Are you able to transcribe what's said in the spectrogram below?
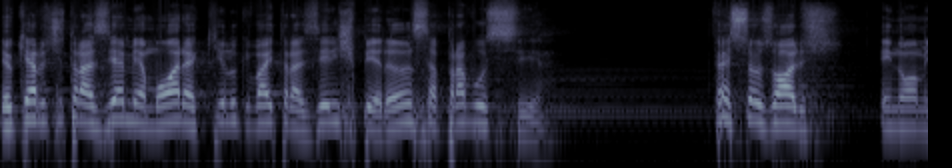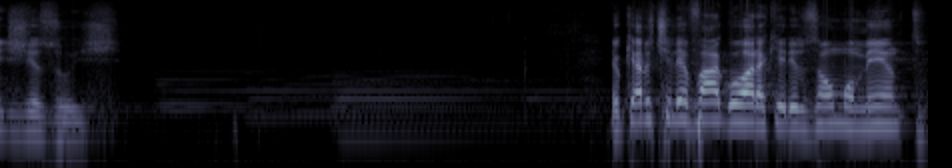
eu quero te trazer à memória aquilo que vai trazer esperança para você. Feche seus olhos em nome de Jesus. Eu quero te levar agora, queridos, a um momento.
